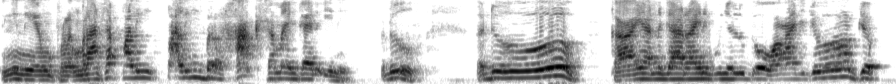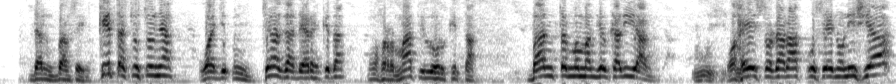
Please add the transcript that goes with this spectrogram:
Ini nih yang merasa paling paling berhak sama NKRI ini. Aduh, aduh, kayak negara ini punya lu doang aja, Job, Job. Dan bangsa ini, kita cucunya wajib menjaga daerah kita, menghormati luhur kita. Banten memanggil kalian, wahai saudaraku se-Indonesia,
